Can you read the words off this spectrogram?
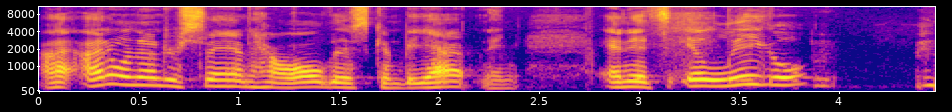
I, I don't understand how all this can be happening. And it's illegal.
